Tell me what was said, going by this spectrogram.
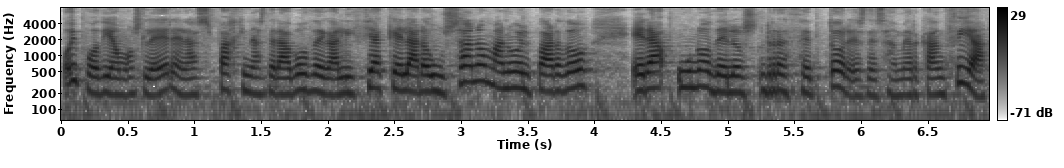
Hoy podíamos leer en las páginas de La Voz de Galicia que el arausano Manuel Pardo era uno de los receptores de esa mercancía,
